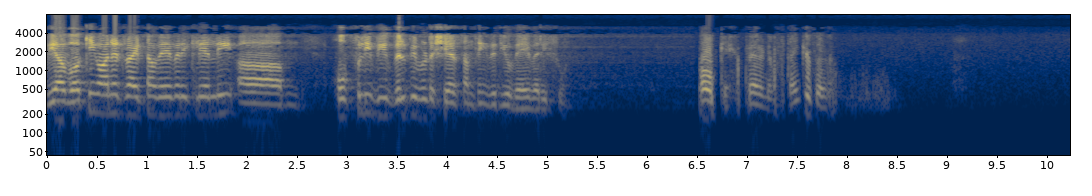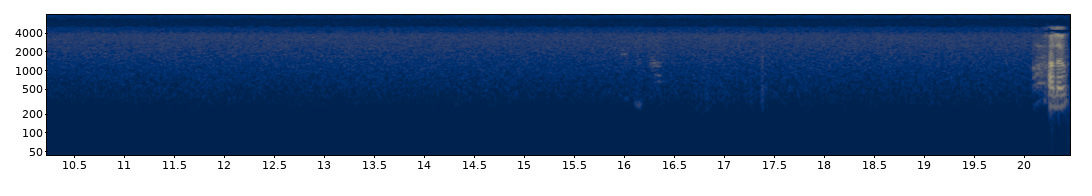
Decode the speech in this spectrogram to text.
We are working on it right now very, very clearly. Um, hopefully, we will be able to share something with you very, very soon. Okay, fair enough. Thank you, sir. Hello.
